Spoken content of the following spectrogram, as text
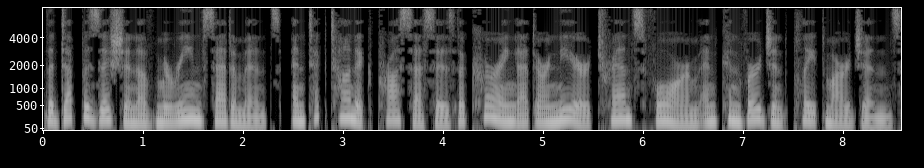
the deposition of marine sediments, and tectonic processes occurring at or near transform and convergent plate margins.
